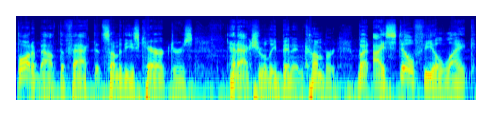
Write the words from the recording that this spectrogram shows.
thought about the fact that some of these characters had actually been encumbered. But I still feel like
